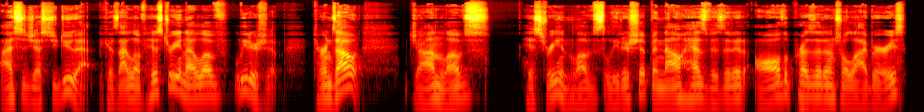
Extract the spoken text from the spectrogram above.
I suggest you do that because I love history and I love leadership. Turns out John loves history and loves leadership and now has visited all the presidential libraries,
